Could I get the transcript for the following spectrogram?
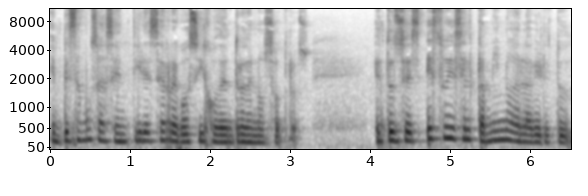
empezamos a sentir ese regocijo dentro de nosotros. Entonces, esto es el camino de la virtud.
